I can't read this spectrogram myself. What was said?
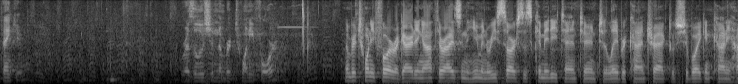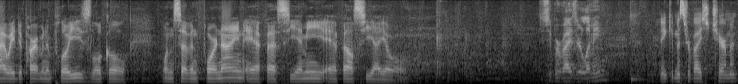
Thank you. Resolution number 24. Number 24, regarding authorizing the Human Resources Committee to enter into labor contract with Sheboygan County Highway Department employees, Local 1749, AFSCME, AFL-CIO. Supervisor Lemming. Thank you, Mr. Vice Chairman.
